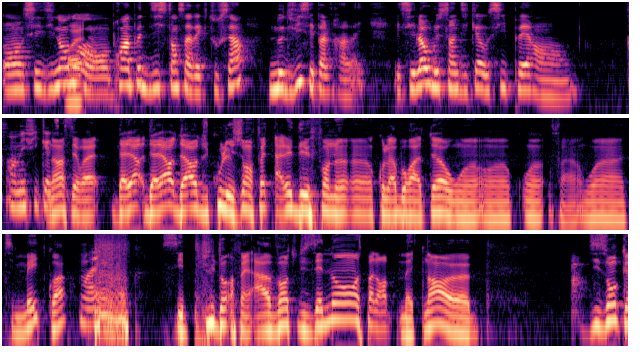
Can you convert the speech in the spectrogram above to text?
on s'est dit non, non, on prend un peu de distance avec tout ça. Notre vie, c'est pas le travail. Et c'est là où le syndicat aussi perd en, en efficacité. Non, c'est vrai. D'ailleurs, d'ailleurs, d'ailleurs, du coup, les gens, en fait, allaient défendre un, un collaborateur ou un, un- ou un- enfin, ou un teammate, quoi. Ouais. C'est plus dans. Enfin, avant, tu disais non, c'est pas leur. Maintenant, euh, disons que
